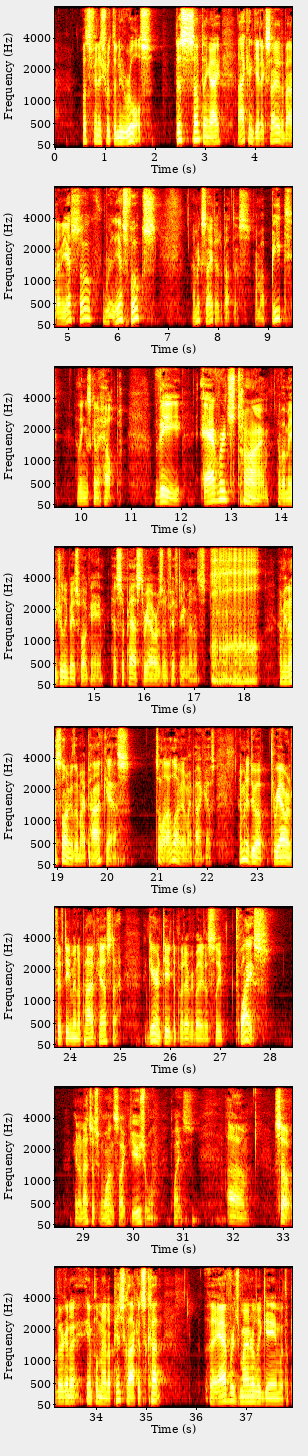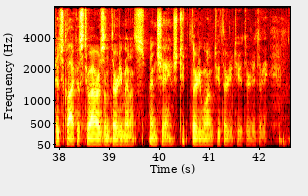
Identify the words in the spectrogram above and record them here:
let's finish with the new rules. This is something I, I can get excited about. And yes, so yes, folks, I'm excited about this. I'm upbeat. I think it's going to help. The average time of a Major League Baseball game has surpassed three hours and 15 minutes. I mean, that's longer than my podcast. It's a lot longer than my podcast. I'm going to do a three hour and 15 minute podcast. I guaranteed to put everybody to sleep twice. You know, not just once like usual, twice. Um, so they're going to implement a pitch clock. It's cut. The average minor league game with a pitch clock is two hours and 30 minutes and change 231, 232, 33.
